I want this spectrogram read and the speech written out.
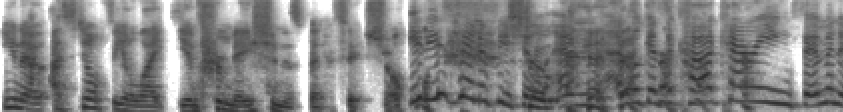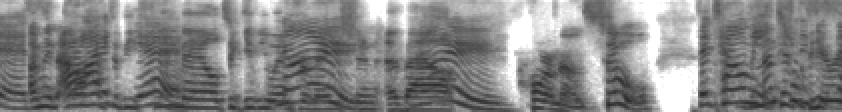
you know, I still feel like the information is beneficial. It is beneficial. So- and look, as a card carrying feminist, I mean, I don't have to be yeah. female to give you No, information about No. hormones. So So tell me, because menstrual this is period is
